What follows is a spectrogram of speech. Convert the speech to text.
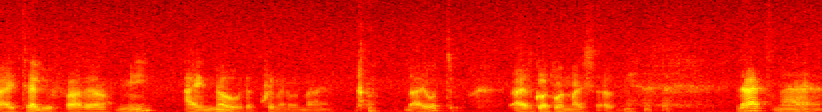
I tell you, Father, me, I know the criminal mind. I ought to. I've got one myself. that man,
